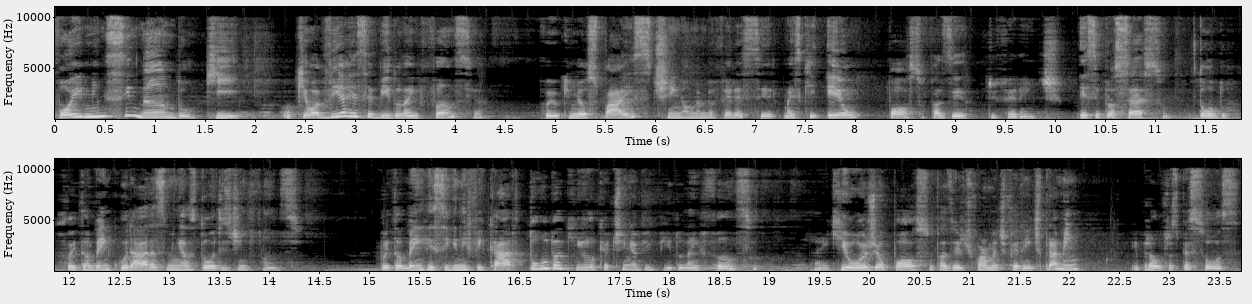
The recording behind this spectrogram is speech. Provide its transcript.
foi me ensinando que o que eu havia recebido na infância foi o que meus pais tinham a me oferecer, mas que eu posso fazer diferente. Esse processo todo foi também curar as minhas dores de infância. Foi também ressignificar tudo aquilo que eu tinha vivido na infância, né, que hoje eu posso fazer de forma diferente para mim e para outras pessoas.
